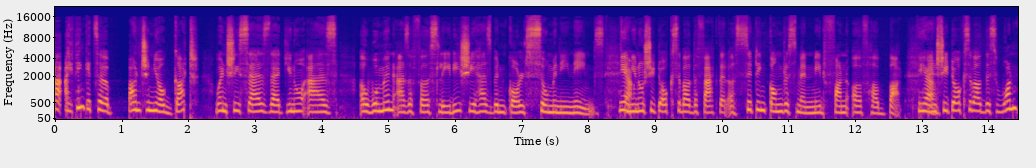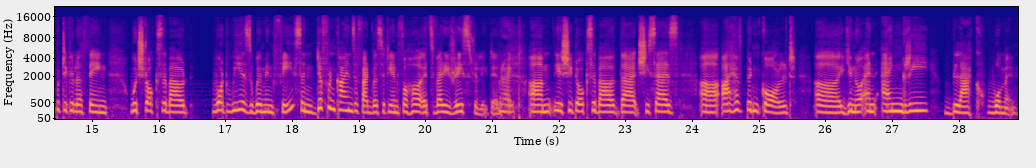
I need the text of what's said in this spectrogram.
I I think it's a punch in your gut when she says that, you know, as a woman, as a first lady, she has been called so many names. Yeah. And, you know, she talks about the fact that a sitting congressman made fun of her butt. Yeah. And she talks about this one particular thing, which talks about what we as women face and different kinds of adversity. And for her, it's very race related. Right. Um, she talks about that. She says, uh, I have been called, uh, you know, an angry black woman.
